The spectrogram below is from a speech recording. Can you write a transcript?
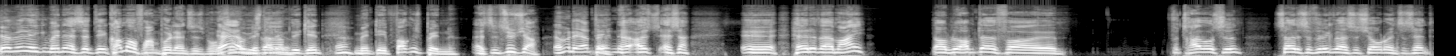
Jeg ved ikke, men altså, det kommer jo frem på et eller andet tidspunkt, Ja, så må jamen, vi snakke om det igen. Ja. Men det er fucking spændende. Altså, det synes jeg. Jamen, det er det. Det, altså, øh, havde det været mig, der var blevet opdaget for, øh, for 30 år siden, så havde det selvfølgelig ikke været så sjovt og interessant.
